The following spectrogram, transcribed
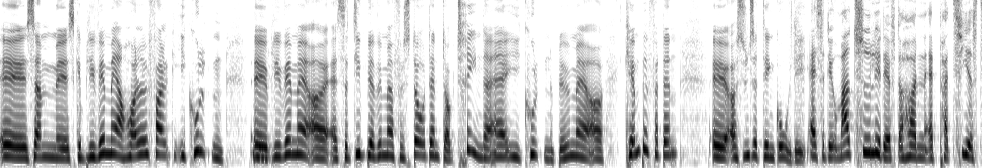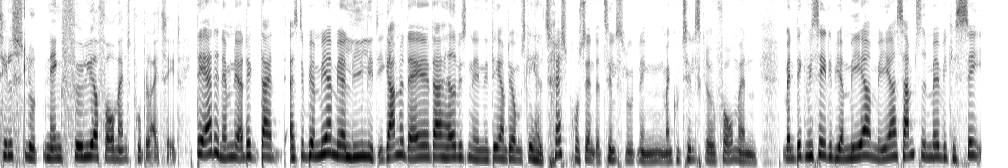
øh, som øh, skal blive ved med at holde folk i kulten, øh, mm. blive ved med at, altså de bliver ved med at forstå den doktrin, der er i kulten, og bliver ved med at kæmpe for den, øh, og synes, at det er en god idé. Altså det er jo meget tydeligt efterhånden, at partiers tilslutning følger formandens popularitet. Det er det nemlig, og det, der, altså det bliver mere og mere ligeligt. I gamle dage, der havde vi sådan en idé om, det var måske 50 procent af tilslutningen, man kunne tilskrive formanden. Men det kan vi se, det bliver mere og mere, samtidig med, at vi kan se,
